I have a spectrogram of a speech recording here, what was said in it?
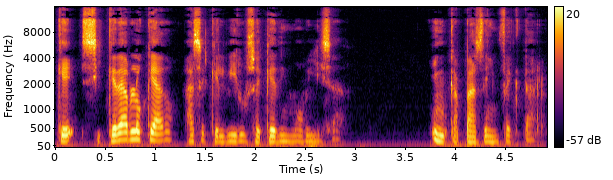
que si queda bloqueado hace que el virus se quede inmovilizado, incapaz de infectar.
